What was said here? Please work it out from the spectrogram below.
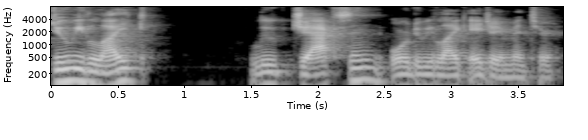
do we like Luke Jackson or do we like AJ Minter?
